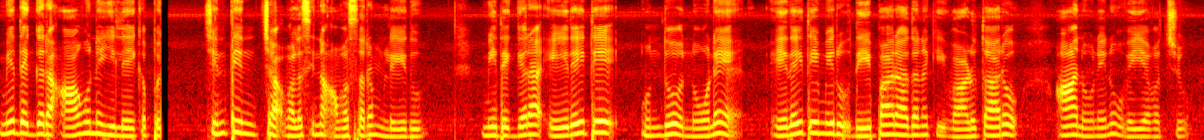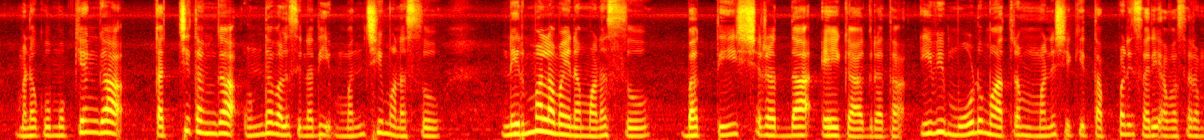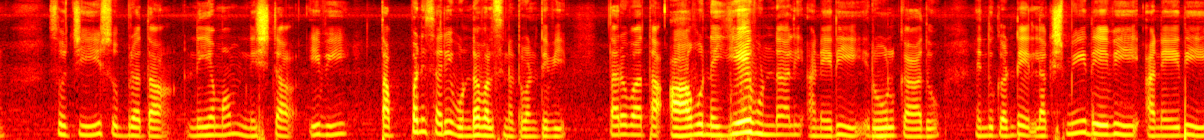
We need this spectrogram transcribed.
మీ దగ్గర ఆవు నెయ్యి లేకపోతే చింతించవలసిన అవసరం లేదు. మీ దగ్గర ఏదైతే ఉందో నూనె ఏదైతే మీరు దీపారాధనకి వాడుతారో ఆ నూనెను వేయవచ్చు. మనకు ముఖ్యంగా ఖచ్చితంగా ఉండవలసినది మంచి మనస్సు నిర్మలమైన మనస్సు భక్తి శ్రద్ధ ఏకాగ్రత. ఇవి మూడు మాత్రం మనిషికి తప్పనిసరి అవసరం. శుచి శుభ్రత నియమం నిష్ట. ఇవి తప్పనిసరి ఉండవలసినటువంటివి. తర్వాత ఆవు నెయ్యే ఉండాలి అనేది రూల్ కాదు. ఎందుకంటే లక్ష్మీదేవి అనేది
